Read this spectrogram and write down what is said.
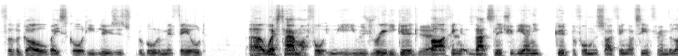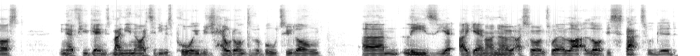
for the goal they scored. He loses the ball in midfield. Uh, West Ham, I thought he, he was really good, yeah. but I think that's literally the only good performance I think I've seen from him the last you know few games. Man United, he was poor. He was just held on to the ball too long. Um, Leeds, yeah, again, I know I saw on Twitter like a lot of his stats were good.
